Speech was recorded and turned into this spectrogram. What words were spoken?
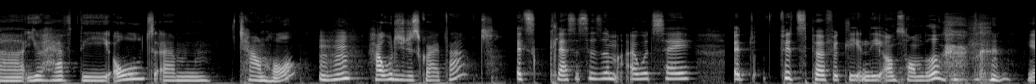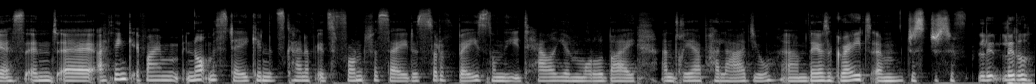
uh, you have the old um, town hall. Mm -hmm. How would you describe that? It's classicism, I would say it fits perfectly in the ensemble. yes, and uh, I think if I'm not mistaken, it's kind of its front facade is sort of based on the Italian model by Andrea Palladio. Um, there's a great, um, just just a little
